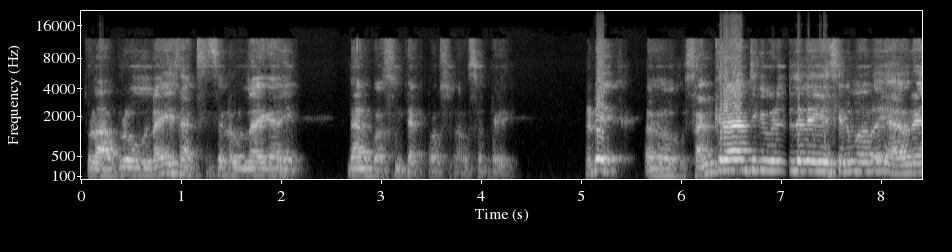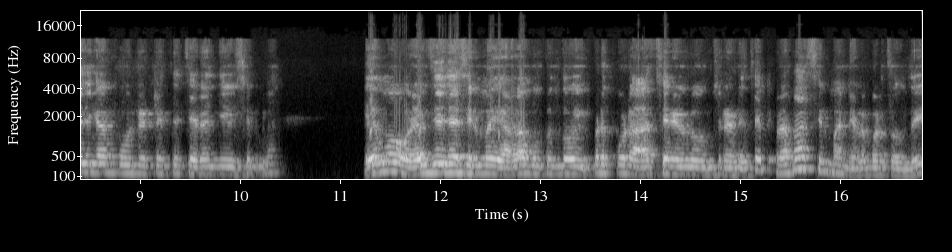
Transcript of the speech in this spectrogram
ఇప్పుడు అప్పుడు ఉన్నాయి సక్సెస్ ఉన్నాయి కానీ దానికోసం చెప్పవలసిన అవసరం లేదు. అంటే సంక్రాంతికి విడుదలయ్యే సినిమాలో యావరేజ్గా పోయినట్టయితే చిరంజీవి సినిమా ఏమో రవితేజ సినిమా ఎలా ఉంటుందో ఇప్పటికి కూడా ఆశ్చర్యంలో ఉంచినట్టయితే ప్రభాస్ సినిమా నిలబడుతుంది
